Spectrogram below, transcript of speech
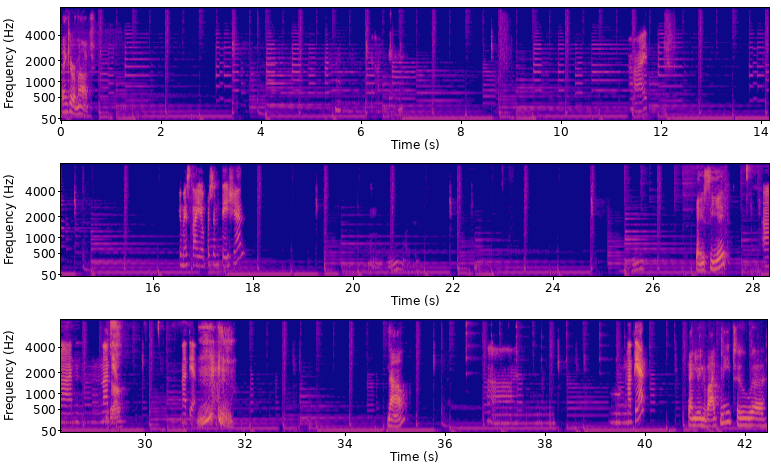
Thank you very much. Mm, okay. All right. You may start your presentation. Can you see it? Uh, not no. yet. Not yet. now? Uh, not yet. Can you invite me to? Uh,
